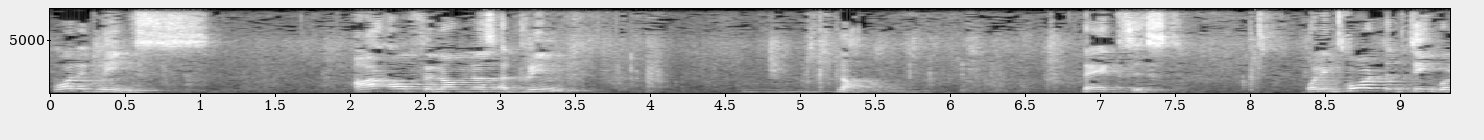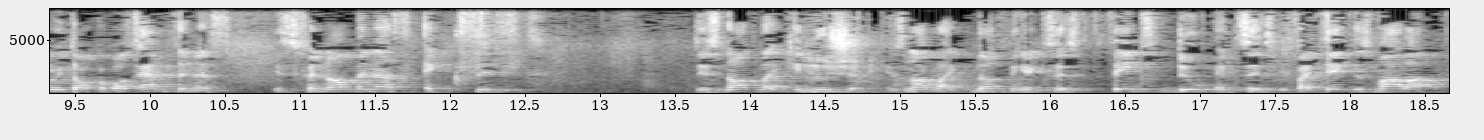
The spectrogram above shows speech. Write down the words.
What it means? Are all phenomena a dream? No. They exist. One important thing when we talk about emptiness is phenomena exist. It's not like illusion. It's not like nothing exists. Things do exist. If I take this mala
